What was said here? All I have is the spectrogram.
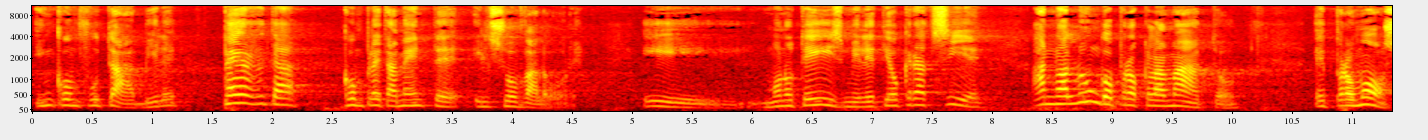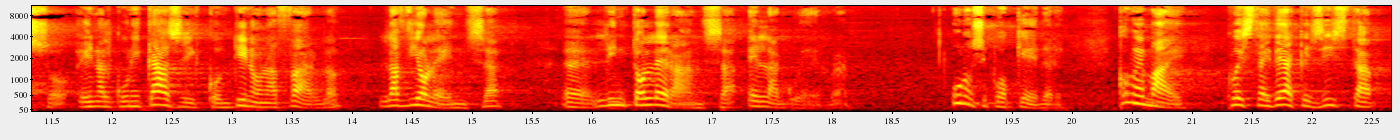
inconfutabile, perda completamente il suo valore. I monoteismi, le teocrazie hanno a lungo proclamato e promosso, e in alcuni casi continuano a farlo, la violenza, eh, l'intolleranza e la guerra. Uno si può chiedere come mai questa idea che esista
